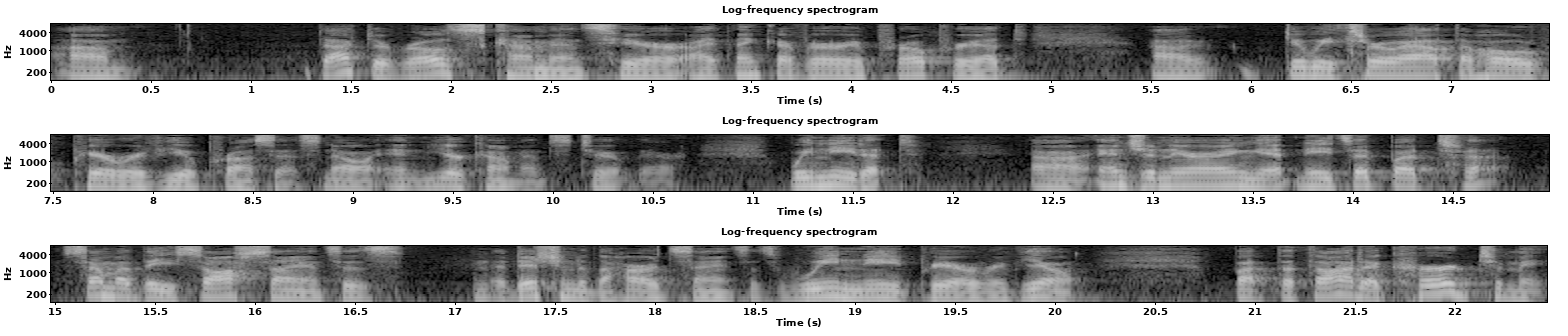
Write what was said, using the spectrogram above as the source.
Um, Dr. Roth's comments here, I think, are very appropriate. Uh, do we throw out the whole peer review process? No, and your comments too there. We need it. Uh, engineering, it needs it, but uh, some of the soft sciences, in addition to the hard sciences, we need peer review. But the thought occurred to me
